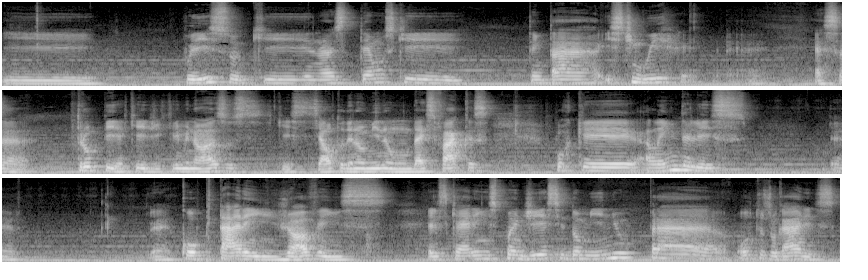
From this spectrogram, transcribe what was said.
e por isso que nós temos que tentar extinguir eh, essa trupe aqui de criminosos que se autodenominam 10 facas, porque além deles é, é, cooptarem jovens, eles querem expandir esse domínio para outros lugares,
